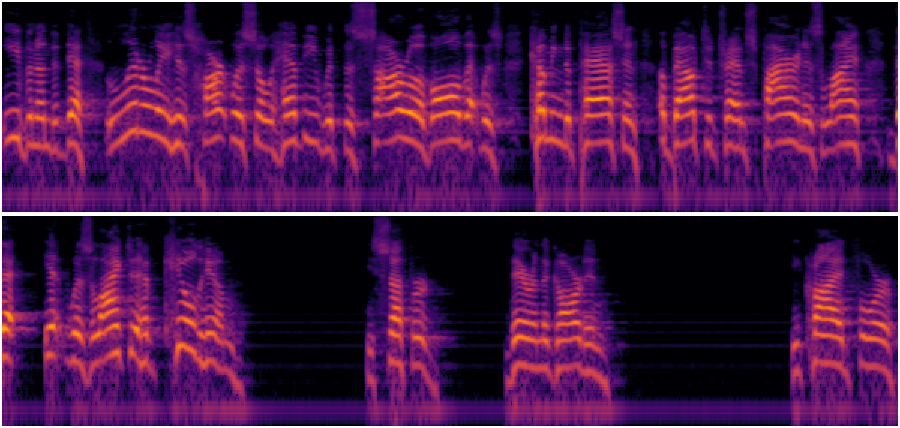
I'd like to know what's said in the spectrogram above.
even unto death. Literally, his heart was so heavy with the sorrow of all that was coming to pass and about to transpire in his life that it was like to have killed him. He suffered there in the garden. He cried for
